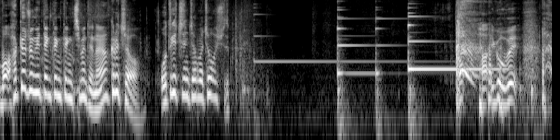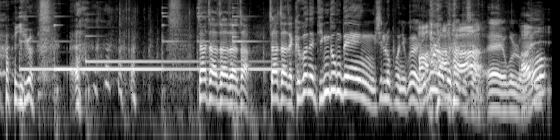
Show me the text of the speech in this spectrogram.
뭐 학교 종이 땡땡땡 치면 되나요? 그렇죠. 어떻게 치는지 한번 쳐보시죠. 어? 아 이거 왜 이거 자자자자자 자, 자, 자, 그거는 딩동댕 실로폰이고요. 요걸로 아, 한번 쳐주세요. 예, 네, 요걸로. 아, 이,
